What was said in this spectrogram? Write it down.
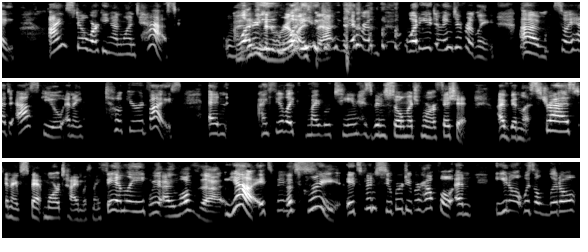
okay, I'm still working on one task. What are you what are you that. doing what are you doing differently? Um, so I had to ask you and I took your advice. And I feel like my routine has been so much more efficient. I've been less stressed and I've spent more time with my family. Wait, I love that. Yeah, it's been That's great. It's been super duper helpful. And you know, it was a little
